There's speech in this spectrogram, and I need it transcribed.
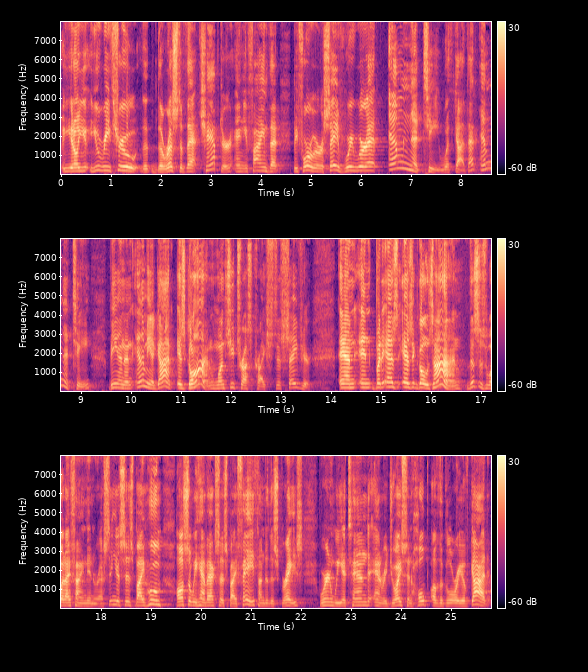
you know, you, you read through the, the rest of that chapter and you find that before we were saved, we were at enmity with God. That enmity, being an enemy of God, is gone once you trust Christ as Savior. And, and but as, as it goes on, this is what I find interesting. It says, By whom also we have access by faith unto this grace, wherein we attend and rejoice in hope of the glory of God.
